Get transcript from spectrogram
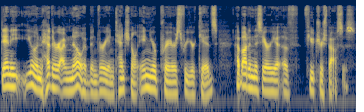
Danny, you and Heather, I know, have been very intentional in your prayers for your kids. How about in this area of future spouses?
